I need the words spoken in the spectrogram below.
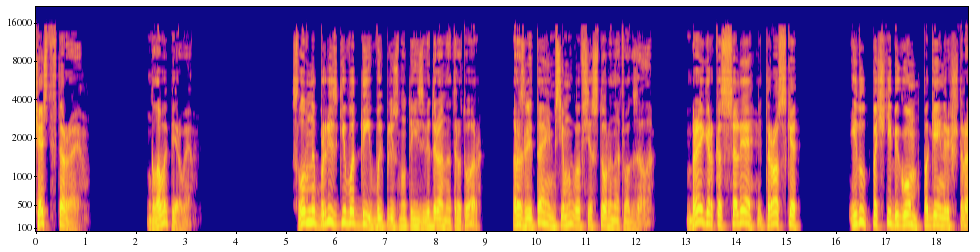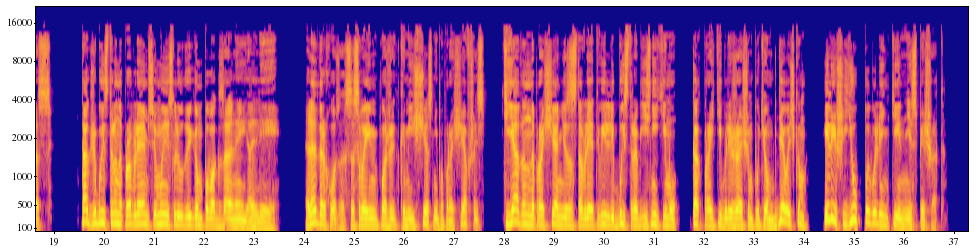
Часть вторая. Глава первая. Словно брызги воды, выплеснутые из ведра на тротуар, разлетаемся мы во все стороны от вокзала. Брегер, Кассале и Троске идут почти бегом по Гейнрихштрассе. Так же быстро направляемся мы с Людвигом по вокзальной аллее. Ледерхоза со своими пожитками исчез, не попрощавшись, Тьядан на прощание заставляет Вилли быстро объяснить ему, как пройти ближайшим путем к девочкам, и лишь Юп и Валентин не спешат.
